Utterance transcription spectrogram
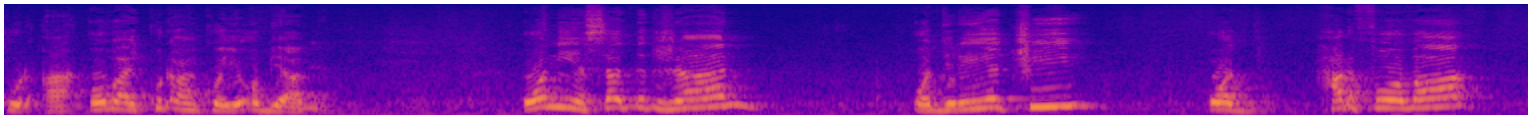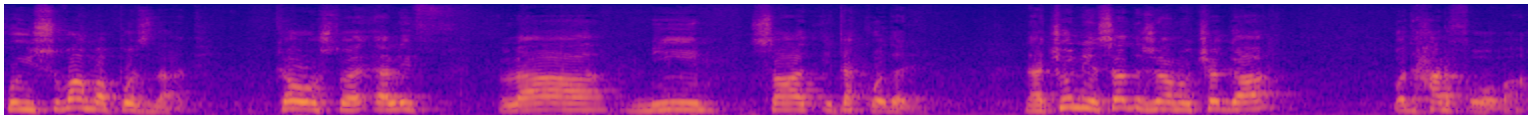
Kur'an, ovaj Kur'an koji je objavljen, on je sadržan od riječi, od harfova koji su vama poznati. Kao što je elif, la, mim, sad i tako dalje. Znači on je sadržan od čega? Od harfova.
